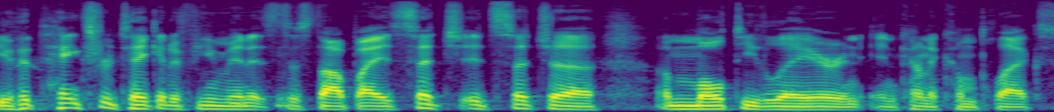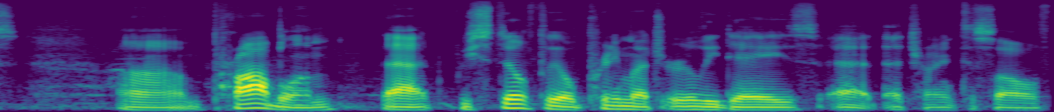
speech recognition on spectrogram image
Eva. Thanks for taking a few minutes to stop by. It's such it's such a, a multi-layer and, and kind of complex um, problem that we still feel pretty much early days at, at trying to solve.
